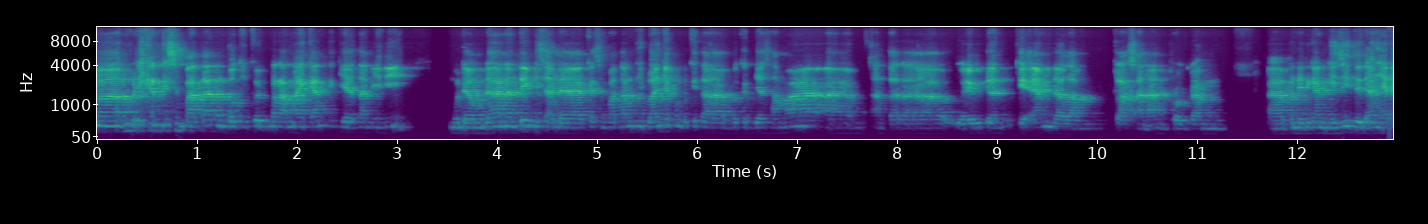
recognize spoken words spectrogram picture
memberikan kesempatan untuk ikut meramaikan kegiatan ini. Mudah-mudahan nanti bisa ada kesempatan lebih banyak untuk kita bekerja sama um, antara UEU dan UGM dalam pelaksanaan program uh, pendidikan gizi tidak hanya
